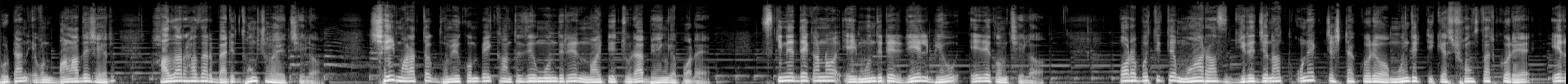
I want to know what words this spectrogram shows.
ভুটান এবং বাংলাদেশের হাজার হাজার বাড়ি ধ্বংস হয়েছিল। সেই মারাত্মক ভূমিকম্পে কান্তজি মন্দিরের নয়টি চূড়া ভেঙে পড়ে। স্ক্রিনে দেখানো এই মন্দিরের রিয়েল ভিউ এইরকম ছিল। পরবর্তীতে মহারাজ গিরিজনাথ অনেক চেষ্টা করেও মন্দিরটিকে সংস্কার করে এর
